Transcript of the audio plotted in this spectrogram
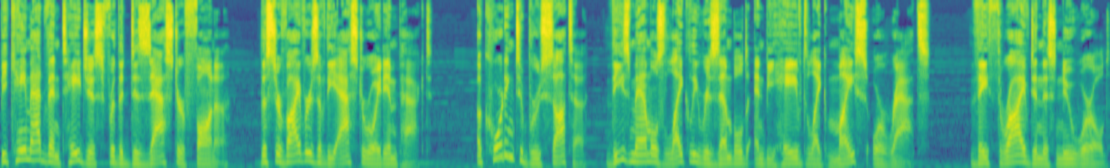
became advantageous for the disaster fauna, the survivors of the asteroid impact. According to Brusatte, these mammals likely resembled and behaved like mice or rats. They thrived in this new world,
